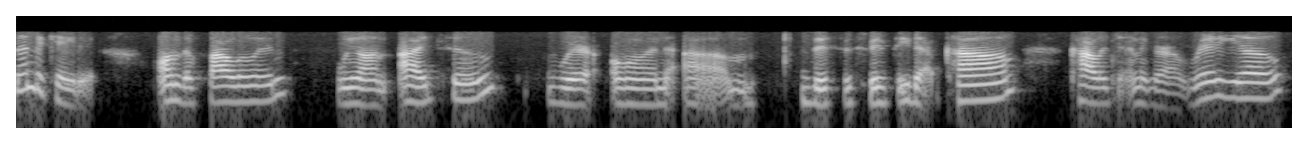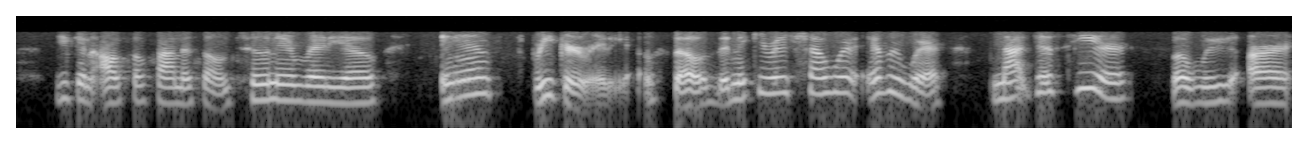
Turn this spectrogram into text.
syndicated on the following. We're on iTunes. We're on um, thisis50.com, College Underground Radio, you can also find us on TuneIn Radio and Spreaker Radio. So the Nikki Rich Show, we're everywhere, not just here, but we are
